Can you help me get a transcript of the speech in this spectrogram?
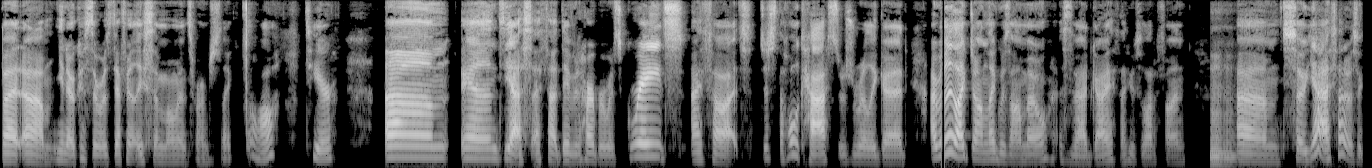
But um, you know, because there was definitely some moments where I'm just like, "Aw, tear." Um, and yes, I thought David Harbour was great. I thought just the whole cast was really good. I really liked John Leguizamo as the bad guy. I thought he was a lot of fun. Mhm. Um, so yeah, I thought it was a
